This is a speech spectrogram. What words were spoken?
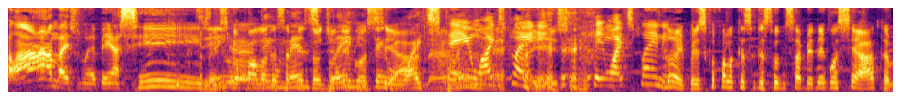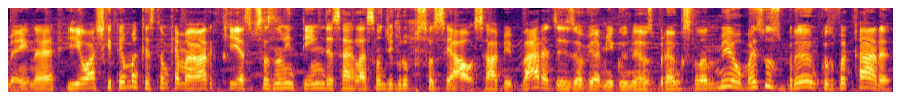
Fala, ah, mas não é bem assim. Por isso que eu falo Tem dessa questão de mansplaining, tem o negociar, white né? Tem um white explaining. Isso. Tem um white explaining. Não, e por isso que eu falo que essa questão de saber negociar também, né? E eu acho que tem uma questão que é maior que as pessoas não entendem essa relação de grupo social, sabe? Várias vezes eu vi amigos meus brancos falando, meu, mas os brancos, eu falei, cara,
